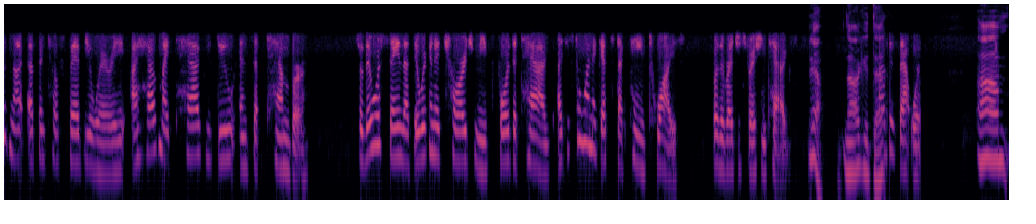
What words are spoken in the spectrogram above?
is not up until February. I have my tags due in September. So they were saying that they were going to charge me for the tags. I just don't want to get stuck paying twice for the registration tags. Yeah. No, I get that. How does that work? Um,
